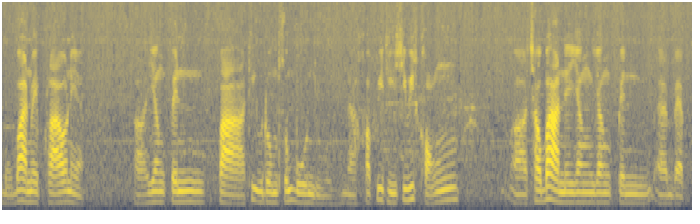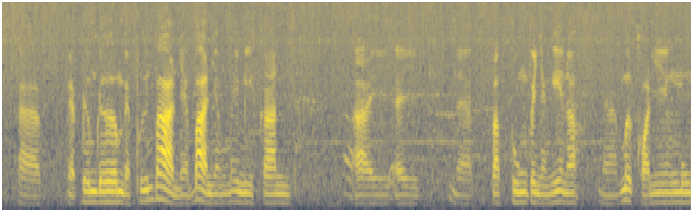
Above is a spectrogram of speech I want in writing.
หมู่บ้านไม้พร้าวเนี่ยยังเป็นป่าที่อุดมสมบูรณ์อยู่นะครับวิถีชีวิตของอชาวบ้านเนี่ยยังยังเป็นแบบแบบเดิมๆแบบพื้นบ้านเนี่ยบ้านยังไม่มีการไอไอปรับปรุงเป็นอย่างนี้เนาะนะเมื่อก่อนยังมุง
